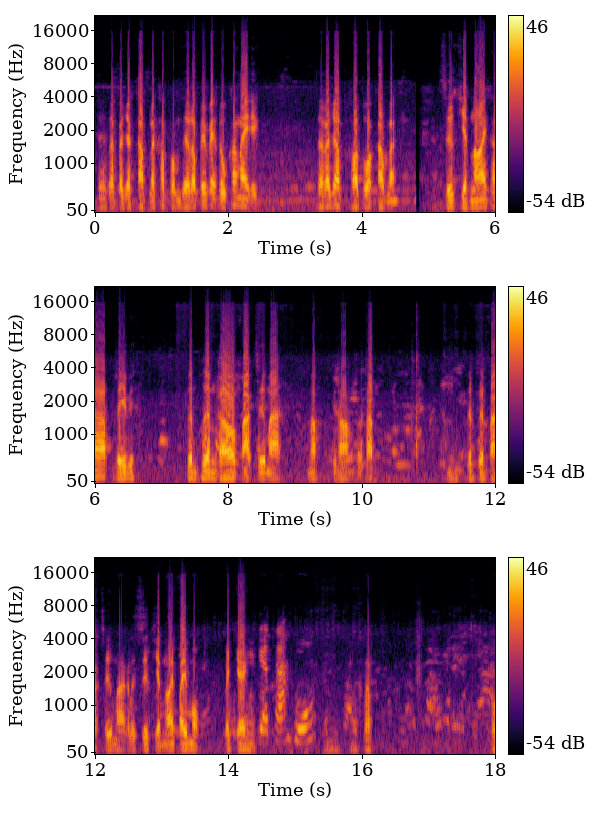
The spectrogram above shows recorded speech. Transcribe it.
เดี๋ยวเราก็จะกลับแล้วครับ ผมเดี๋ยวเราไปแวะดูข้างในอีกเดี๋ยวก็จะขอตัวกลับแล้วซื้อเขียดน้อยครับรีบเพื่อนเพื่อนๆเขาฝากซื้อมาเนาะพี่น้องทุกท่านอืมเพื่อนเพื่อนๆฝากซื้อมาก็เลยซื้อเขียดน้อยไปหมก ไปแกงเกียรติสามถุงอืมนะครับ โอ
